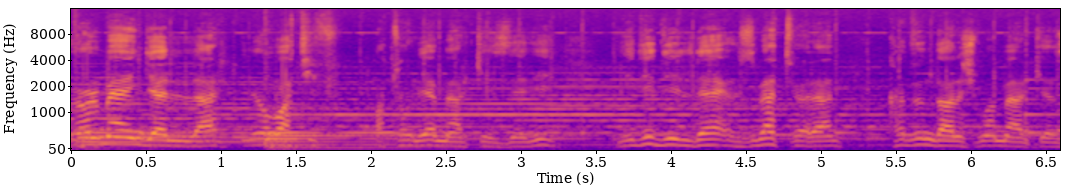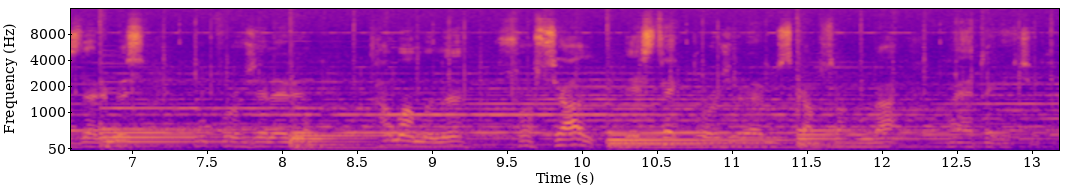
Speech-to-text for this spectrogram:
görme engelliler, inovatif atölye merkezleri, yedi dilde hizmet veren kadın danışma merkezlerimiz bu projelerin tamamını sosyal destek projelerimiz kapsamında hayata geçirdik.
